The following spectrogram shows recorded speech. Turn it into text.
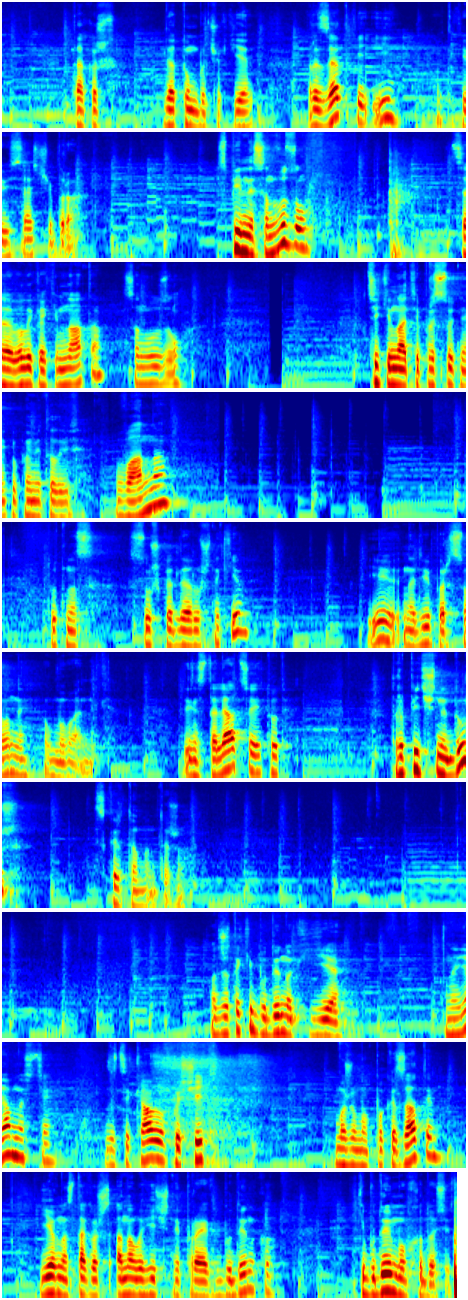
Також для тумбочок є розетки і такі висячі бра. Спільний санвузол. Це велика кімната, санвузол. В цій кімнаті присутня, як ви помітили, ванна. Тут у нас сушка для рушників і на дві персони умивальник. З інсталяцією тут. Тропічний душ скритого монтажу. Отже, такий будинок є в наявності. Зацікавив, пишіть, можемо показати. Є в нас також аналогічний проєкт будинку, який будуємо в Ходосівці.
